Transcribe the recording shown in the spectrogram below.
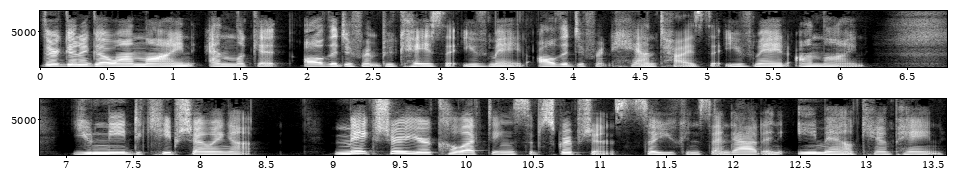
they're going to go online and look at all the different bouquets that you've made, all the different hand ties that you've made online you need to keep showing up. Make sure you're collecting subscriptions so you can send out an email campaign.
